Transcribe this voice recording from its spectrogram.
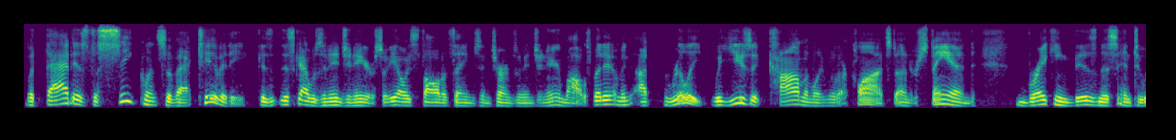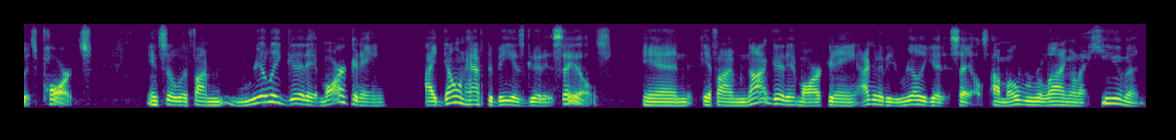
But that is the sequence of activity because this guy was an engineer, so he always thought of things in terms of engineering models. But I mean, I really we use it commonly with our clients to understand breaking business into its parts. And so, if I'm really good at marketing, I don't have to be as good at sales. And if I'm not good at marketing, I'm going to be really good at sales. I'm over relying on that human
